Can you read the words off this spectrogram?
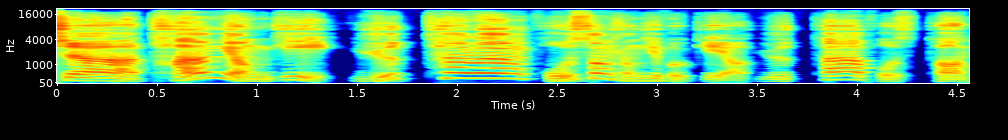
자, 다음 경기 유타랑 보스턴 경기 볼게요. 유타 보스턴.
